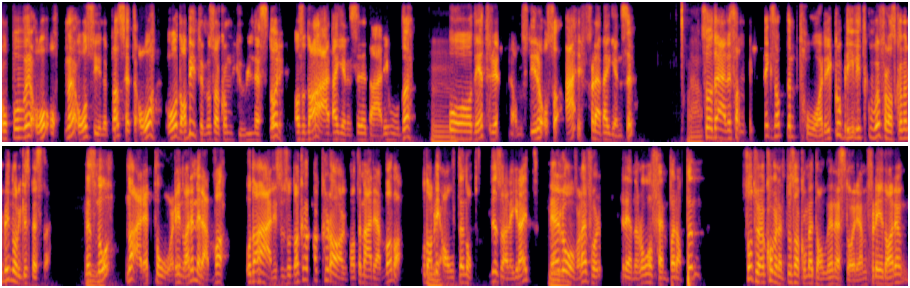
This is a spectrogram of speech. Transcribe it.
Oppover og åttende og syvendeplass. Og, og da begynte de å snakke om gull neste år. Altså Da er bergensere der i hodet. Mm. Og det tror jeg Brann-styret også er, for det er bergensere. Wow. Så det er det samme. ikke sant? De tåler ikke å bli litt gode, for da skal de bli Norges beste. Mens nå nå er det dårlig, nå er de ræva. Og da er liksom så, da kan vi bare klage på at de er ræva, da. Og da blir alt en oppside, så er det greit. Men jeg Mm. lover deg, får de trener nå og fem på rappen, så tror jeg kommer de til å snakke om medalje neste år igjen. Fordi da er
